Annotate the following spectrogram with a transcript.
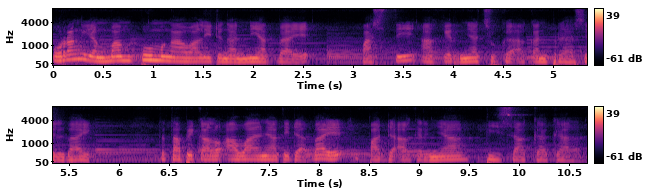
Orang yang mampu mengawali dengan niat baik pasti akhirnya juga akan berhasil baik. Tetapi kalau awalnya tidak baik, pada akhirnya bisa gagal.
